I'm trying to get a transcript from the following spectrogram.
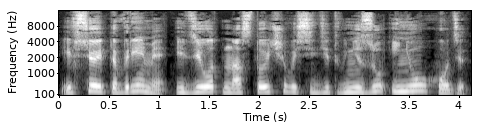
и все это время идиот настойчиво сидит внизу и не уходит.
